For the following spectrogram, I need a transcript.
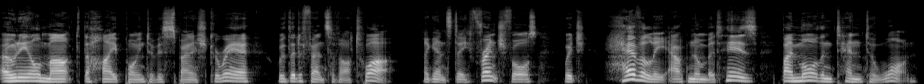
O'Neill marked the high point of his Spanish career with the defence of Artois against a French force which heavily outnumbered his by more than 10 to 1.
